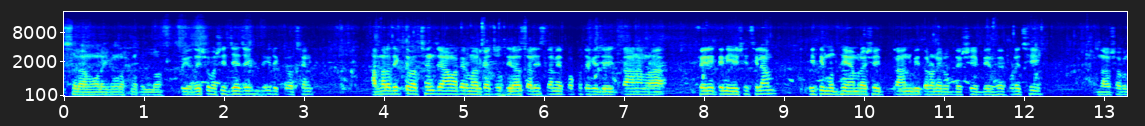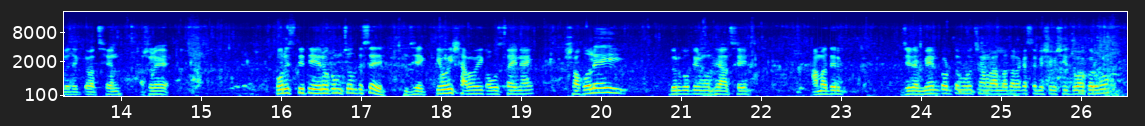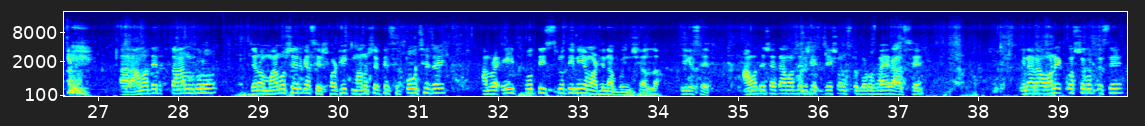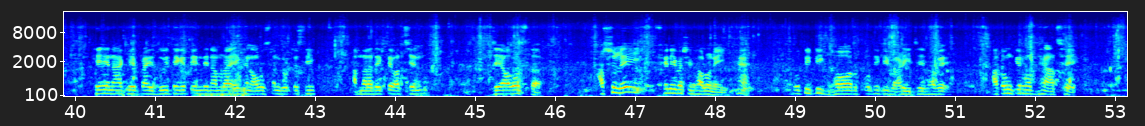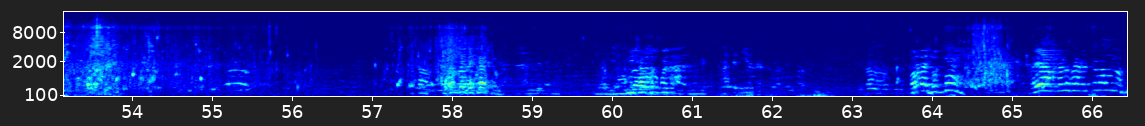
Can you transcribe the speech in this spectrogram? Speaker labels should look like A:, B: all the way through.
A: আসসালামু আলাইকুম রহমতুল্লাহ। প্রিয় দেশবাসী, যে যেখান থেকে দেখতে পাচ্ছেন, আপনারা দেখতে পাচ্ছেন যে আমাদের মার্কাজুদ্দিরাজ আল ইসলামের পক্ষ থেকে যে ত্রাণ আমরা ফেনীতে নিয়ে এসেছিলাম ইতিমধ্যে আমরা সেই ত্রাণ বিতরণের উদ্দেশ্যে বের হয়ে পড়েছি। আপনারা সকলে দেখতে পাচ্ছেন। আসলে পরিস্থিতি এরকম চলতেছে যে কেউই স্বাভাবিক অবস্থায় নাই, সকলেই দুর্গতির মধ্যে আছে। আমাদের যেটা মেন কর্তব্য হচ্ছে আমরা আল্লাহ তালার কাছে বেশি বেশি দোয়া করব। আর আমাদের ত্রাণগুলো যেন মানুষের কাছে, সঠিক মানুষের কাছে পৌঁছে যায়। আমরা এই প্রতিশ্রুতি নিয়ে মাঠে নামবো ইনশাল্লাহ ঠিক আছে? আমাদের সাথে আমাদের যে- সমস্ত বড় ভাইয়েরা আছে, এনারা অনেক কষ্ট করতেছে। খেয়ে না খেয়ে প্রায় দুই থেকে তিন দিন আমরা এখানে অবস্থান করতেছি। আপনারা দেখতে পাচ্ছেন যে অবস্থা। আসলেই ফেনীবাসী ভালো নেই হ্যাঁ? প্রতিটি ঘর, প্রতিটি বাড়ি যেভাবে আতঙ্কের মধ্যে আছে আপনাকে ফেরাতে পারব না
